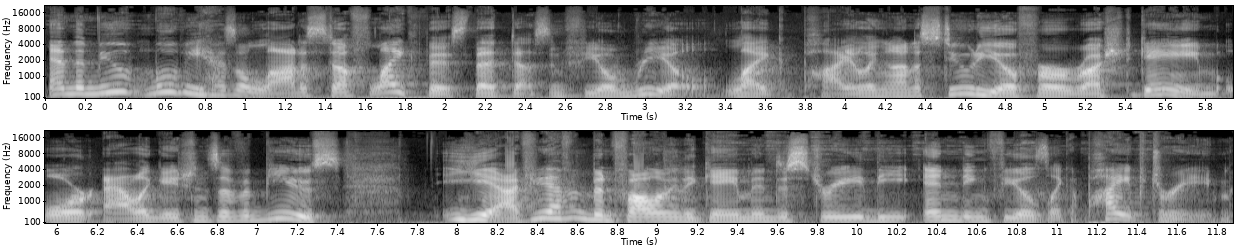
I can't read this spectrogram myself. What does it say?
And the movie has a lot of stuff like this that doesn't feel real, like piling on a studio for a rushed game or allegations of abuse. Yeah, if you haven't been following the game industry, the ending feels like a pipe dream.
